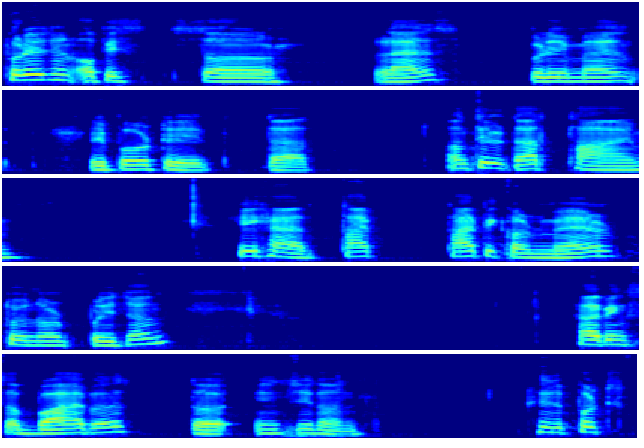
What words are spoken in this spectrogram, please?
Prison officer Lance Freeman reported that until that time, he had typ typical male tunnel prison, having survived the incident. His peripheral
